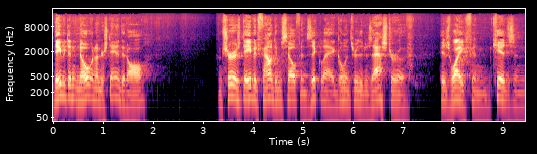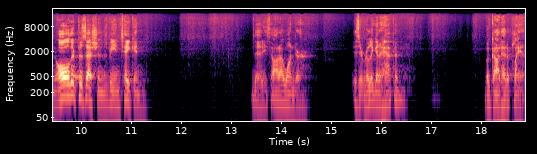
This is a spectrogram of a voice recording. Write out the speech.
David didn't know and understand it all. I'm sure as David found himself in Ziklag going through the disaster of his wife and kids and all their possessions being taken, that he thought, I wonder, is it really going to happen? But God had a plan.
